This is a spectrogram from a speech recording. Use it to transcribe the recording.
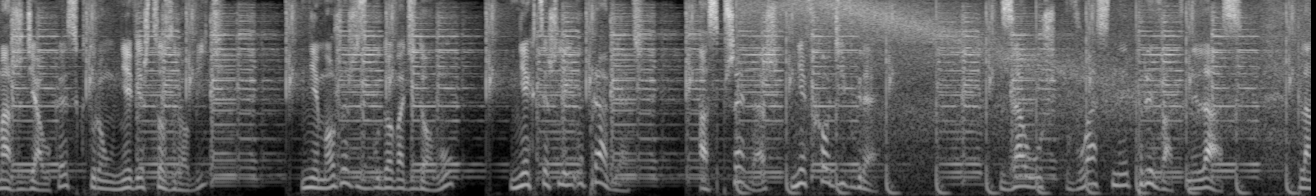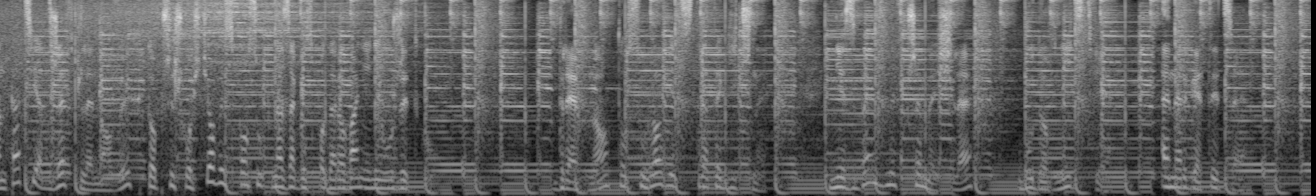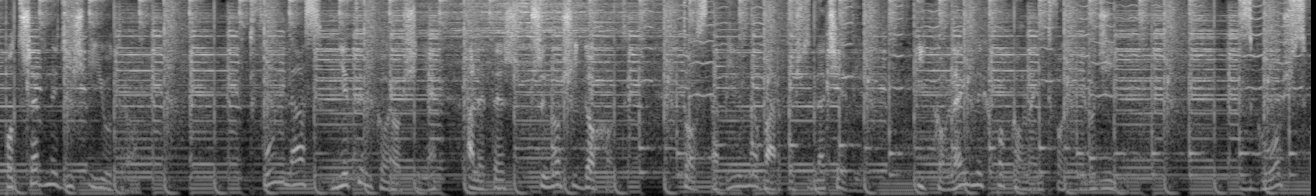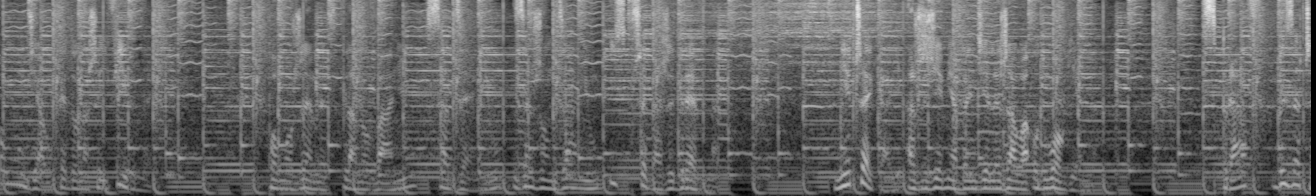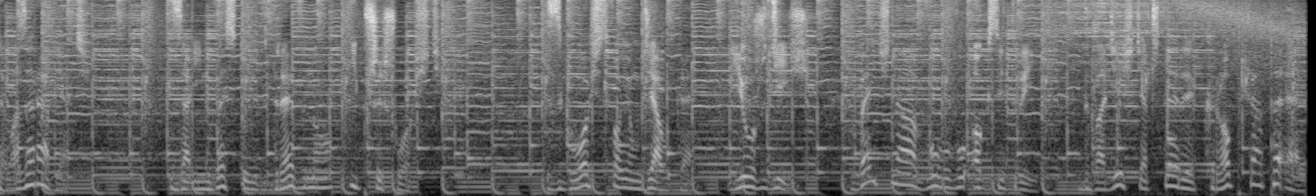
Masz działkę, z którą nie wiesz co zrobić? Nie możesz zbudować domu? Nie chcesz jej uprawiać, a sprzedaż nie wchodzi w grę. Załóż własny, prywatny las. Plantacja drzew tlenowych to przyszłościowy sposób na zagospodarowanie nieużytku. Drewno to surowiec strategiczny, niezbędny w przemyśle, budownictwie, energetyce, potrzebny dziś i jutro. Las nie tylko rośnie, ale też przynosi dochód. To stabilna wartość dla Ciebie i kolejnych pokoleń Twojej rodziny. Zgłoś swoją działkę do naszej firmy. Pomożemy w planowaniu, sadzeniu, zarządzaniu i sprzedaży drewna. Nie czekaj, aż ziemia będzie leżała odłogiem. Spraw, by zaczęła zarabiać. Zainwestuj w drewno i przyszłość. Zgłoś swoją działkę już dziś. Wejdź na www.oxytree24.pl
